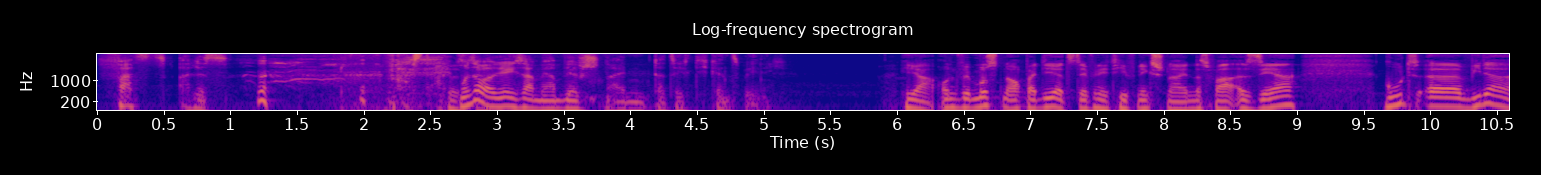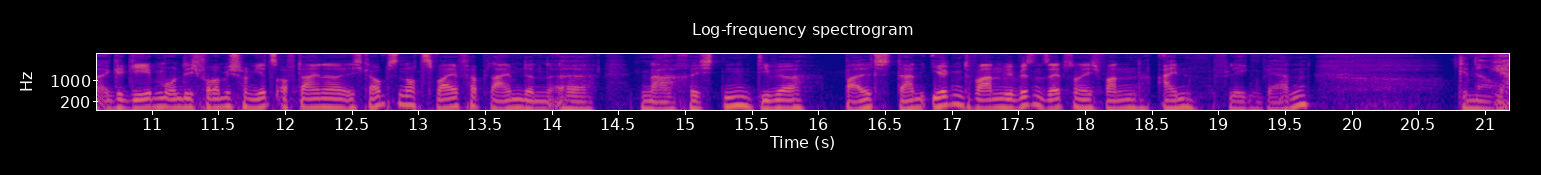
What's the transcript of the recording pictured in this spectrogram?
Fast alles. Fast alles. Ich muss aber ehrlich sagen, wir, wir schneiden tatsächlich ganz wenig. Ja, und wir mussten auch bei dir jetzt definitiv nichts schneiden. Das war sehr gut äh, wiedergegeben und ich freue mich schon jetzt auf deine, ich glaube, es sind noch zwei verbleibenden äh, Nachrichten, die wir bald dann irgendwann, wir wissen selbst noch nicht wann, einpflegen werden. Genau. Ja.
